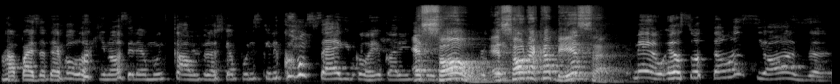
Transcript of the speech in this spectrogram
O rapaz até falou que, nossa, ele é muito calmo. Eu acho que é por isso que ele consegue correr 40 É sol, é sol na cabeça. Meu, eu sou tão ansiosa,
